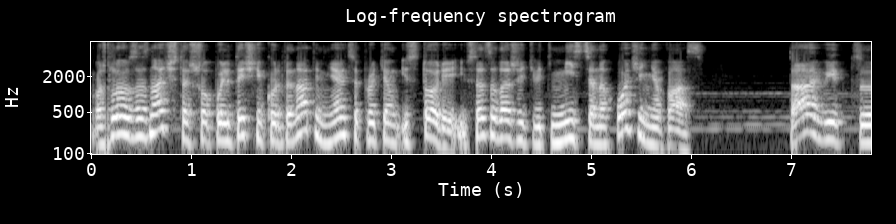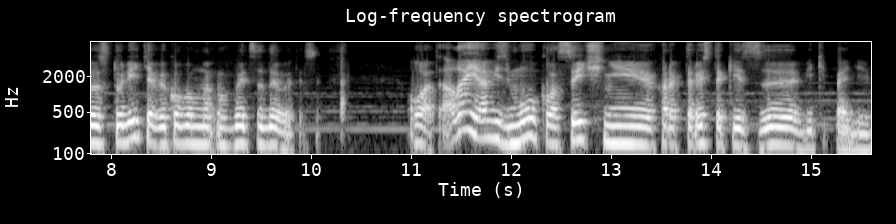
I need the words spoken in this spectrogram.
Важливо зазначити, що політичні координати міняються протягом історії, і все залежить від місця знаходження вас та від е, століття, в якому ви це дивитеся. От, але я візьму класичні характеристики з Вікіпедії.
